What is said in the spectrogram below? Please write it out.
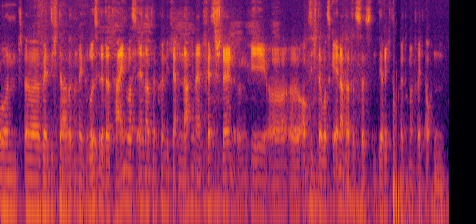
Und äh, wenn sich da an der Größe der Dateien was ändert, dann könnte ich ja im Nachhinein feststellen, irgendwie, äh, äh, ob sich da was geändert hat. Das heißt, in der Richtung könnte man vielleicht auch einen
